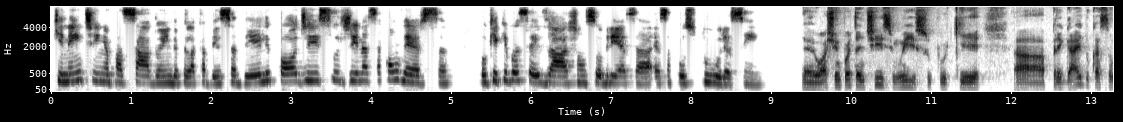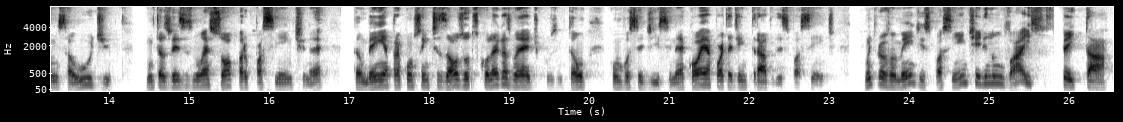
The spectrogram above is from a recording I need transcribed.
que nem tinha passado ainda pela cabeça dele pode surgir nessa conversa. O que, que vocês acham sobre essa, essa postura, assim? É, eu acho importantíssimo isso, porque a pregar educação em saúde muitas vezes não é só para o paciente, né? também é para conscientizar os outros colegas médicos. Então, como você disse, né, qual é a porta de entrada desse paciente? Muito provavelmente esse paciente ele não vai suspeitar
